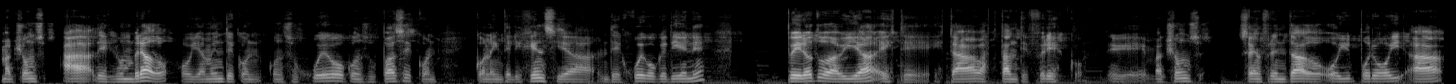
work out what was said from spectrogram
Mac Jones ha deslumbrado, obviamente, con, con su juego, con sus pases, con, con la inteligencia de juego que tiene, pero todavía este, está bastante fresco. Eh, Mac Jones se ha enfrentado hoy por hoy a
